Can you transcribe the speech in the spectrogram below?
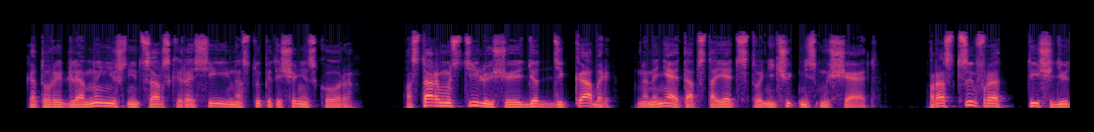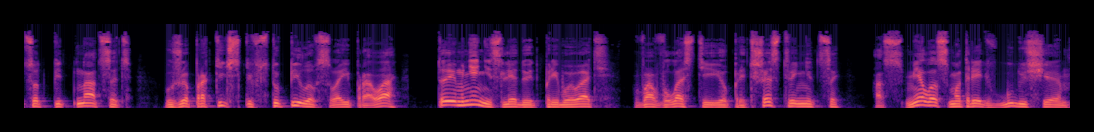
который для нынешней царской России наступит еще не скоро. По старому стилю еще идет декабрь, но меня это обстоятельство ничуть не смущает. Раз цифра 1915 уже практически вступила в свои права, то и мне не следует пребывать во власти ее предшественницы, а смело смотреть в будущее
